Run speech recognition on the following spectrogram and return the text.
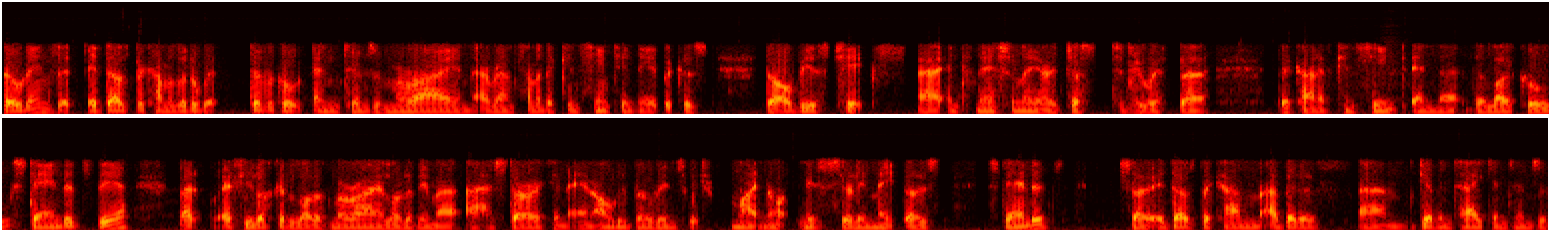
buildings. It, it does become a little bit difficult in terms of marae and around some of the consent in there because the obvious checks uh, internationally are just to do with the the kind of consent and the, the local standards there. But if you look at a lot of marae, a lot of them are, are historic and, and older buildings which might not necessarily meet those standards. So it does become a bit of um, give and take in terms of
